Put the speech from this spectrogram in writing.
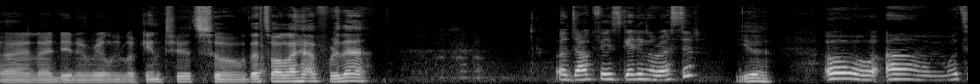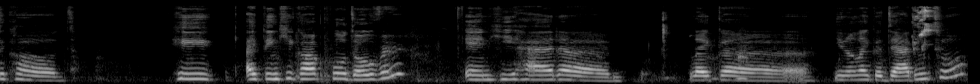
And I didn't really look into it, so that's all I have for that. A dog face getting arrested? Yeah. Oh, um, what's it called? He, I think he got pulled over, and he had a, like a, you know, like a dabbing tool,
